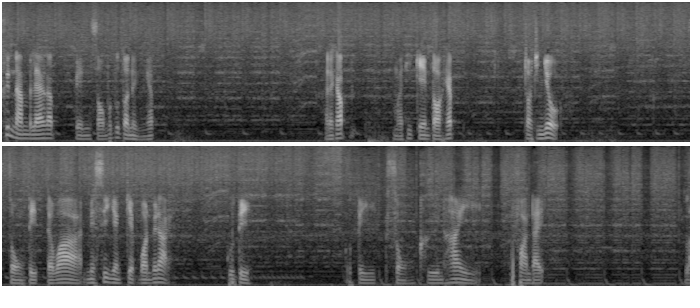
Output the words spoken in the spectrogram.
ขึ้นนำไปแล้วครับ เป็น 2 ประตูต่อ1ครับเอาละครับ มาที่เกมต่อครับ จอร์จินโยส่งติดแต่ว่าเมสซี่ยังเก็บบอลไม่ได้ กูตี กูตีส่งคืนให้ฟานไดไหล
